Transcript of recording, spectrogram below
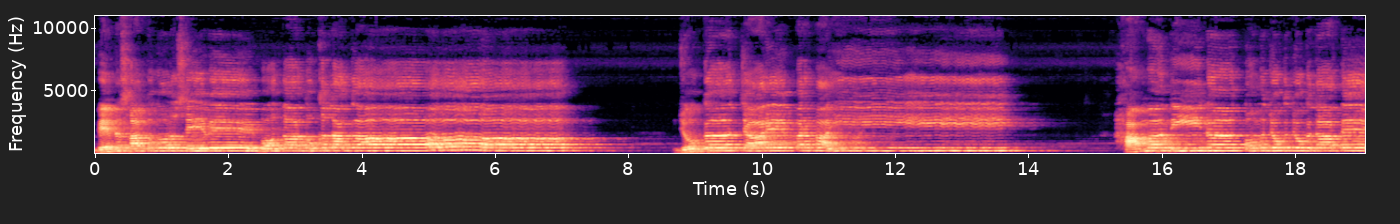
ਬਿਨ ਸਤਿਗੁਰ ਸੇਵੇ, ਬਹੁਤਾ ਦੁੱਖ ਲਾਗਾ। ਜੁਗ ਚਾਰੇ ਪਰਮਾਈ। ਹਮ ਦੀਨ ਤੁਮ ਜੁਗ ਜੁਗ ਦਾਤੇ,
